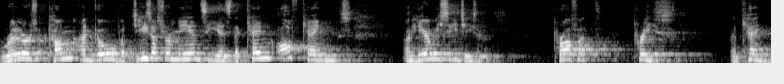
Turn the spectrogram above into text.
rulers come and go, but Jesus remains. He is the King of kings. And here we see Jesus, prophet, priest, and king.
